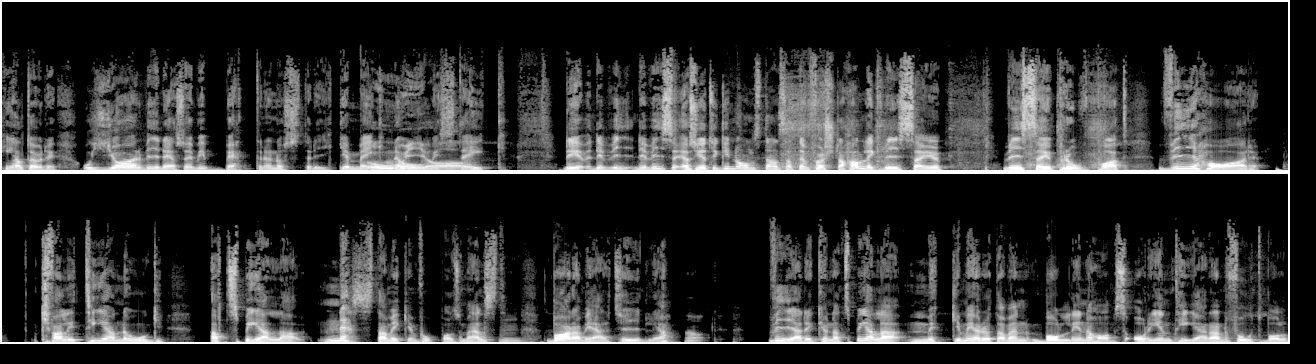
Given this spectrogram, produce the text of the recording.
helt övertygad. Och gör vi det så är vi bättre än Österrike. Make Oh, no ja. mistake. Det, det, det visar, alltså jag tycker någonstans att den första halvlek visar ju, visar ju prov på att vi har kvalitet nog att spela nästan vilken fotboll som helst. Bara vi är tydliga. Ja. Vi hade kunnat spela mycket mer utav en bollinnehavsorienterad fotboll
